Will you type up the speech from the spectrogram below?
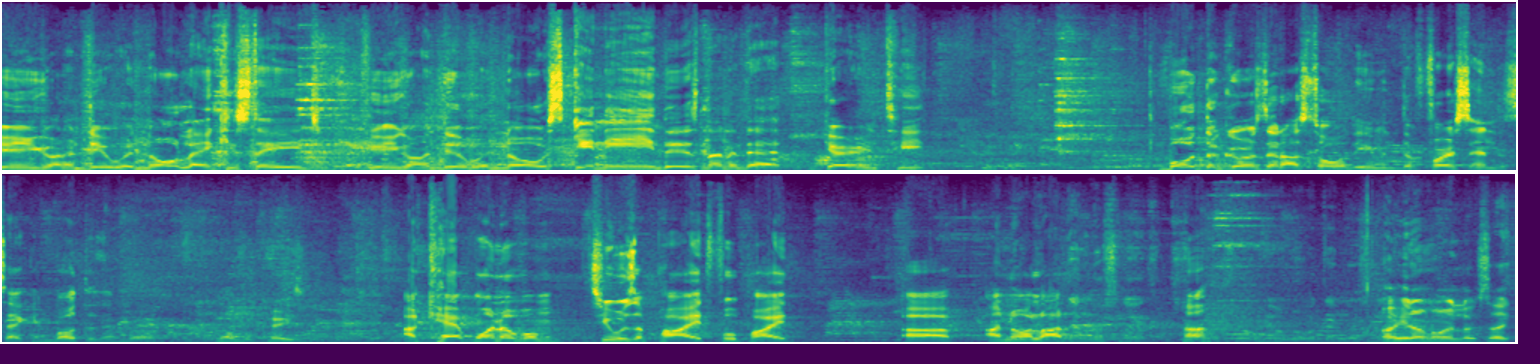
You ain't gonna deal with no lanky stage. You ain't gonna deal with no skinny. There's none of that. Guaranteed. Both the girls that I sold, even the first and the second, both of them, bro, gonna be crazy. I kept one of them. She was a pied, full pied. Uh, I know a lot. What that. Huh? Oh, you don't know what it looks like?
